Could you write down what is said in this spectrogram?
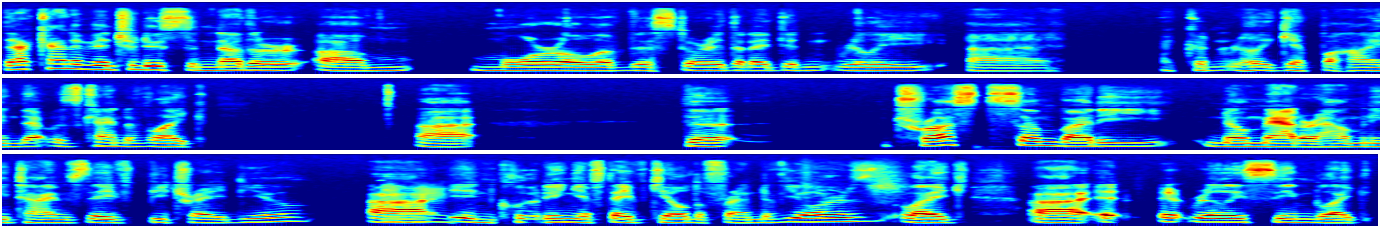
that kind of introduced another um moral of this story that I didn't really uh I couldn't really get behind. That was kind of like uh the trust somebody no matter how many times they've betrayed you. Uh, Mhm. including if they've killed a friend of yours like uh it it really seemed like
